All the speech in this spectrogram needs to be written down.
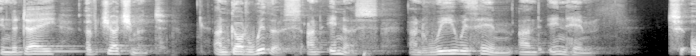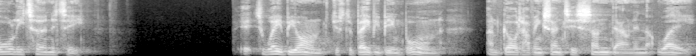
in the day of judgment, and God with us and in us, and we with him and in him to all eternity. It's way beyond just a baby being born and God having sent his son down in that way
